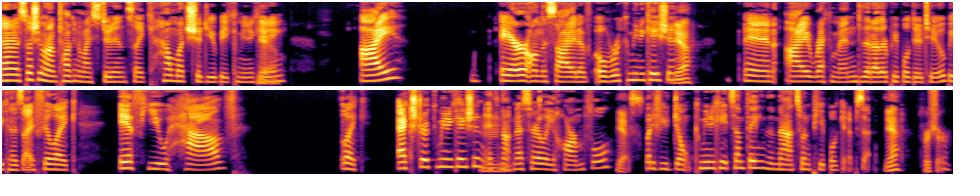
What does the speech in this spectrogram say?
and especially when I'm talking to my students, like how much should you be communicating? I err on the side of over communication. Yeah. And I recommend that other people do too, because I feel like if you have like extra communication, it's Mhm. not necessarily harmful. Yes. But if you don't communicate something, then that's when people get upset Yeah. For sure.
